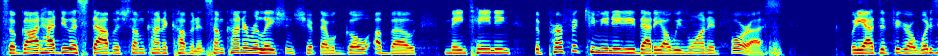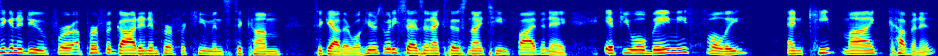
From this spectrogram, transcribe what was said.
So God had to establish some kind of covenant, some kind of relationship that would go about maintaining the perfect community that He always wanted for us. But He had to figure out what is He going to do for a perfect God and imperfect humans to come together. Well, here's what He says in Exodus 19 5 and A If you obey me fully and keep my covenant,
